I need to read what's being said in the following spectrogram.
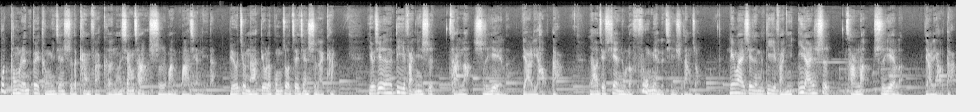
不同人对同一件事的看法可能相差十万八千里的？比如，就拿丢了工作这件事来看，有些人的第一反应是惨了，失业了，压力好大，然后就陷入了负面的情绪当中；另外一些人的第一反应依然是惨了，失业了，压力好大。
